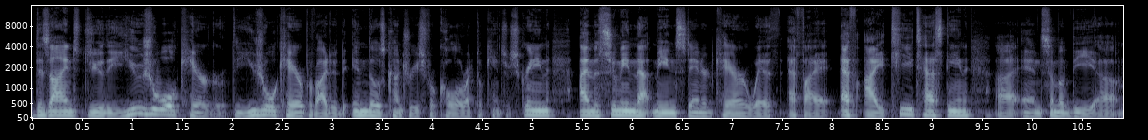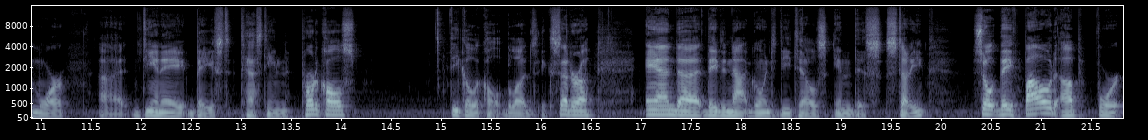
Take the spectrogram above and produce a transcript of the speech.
designed to do the usual care group, the usual care provided in those countries for colorectal cancer screening. I'm assuming that means standard care with FI, FIT testing uh, and some of the uh, more uh, DNA-based testing protocols, fecal occult bloods, etc. And uh, they did not go into details in this study. So they followed up for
